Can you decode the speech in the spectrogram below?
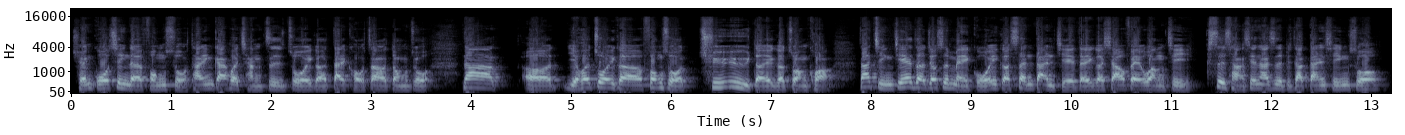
全国性的封锁，他应该会强制做一个戴口罩的动作。那呃也会做一个封锁区域的一个状况。那紧接着就是美国一个圣诞节的一个消费旺季，市场现在是比较担心说。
